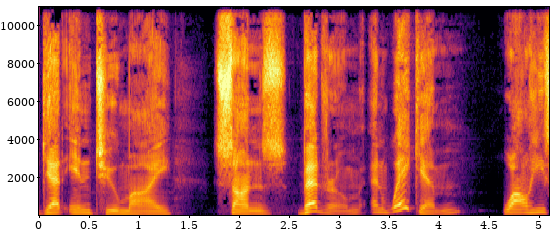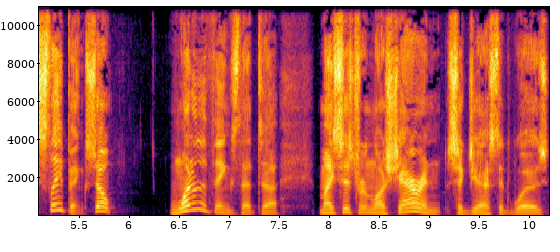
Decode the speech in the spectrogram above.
get into my son's bedroom and wake him while he's sleeping. So, one of the things that uh, my sister in law Sharon suggested was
